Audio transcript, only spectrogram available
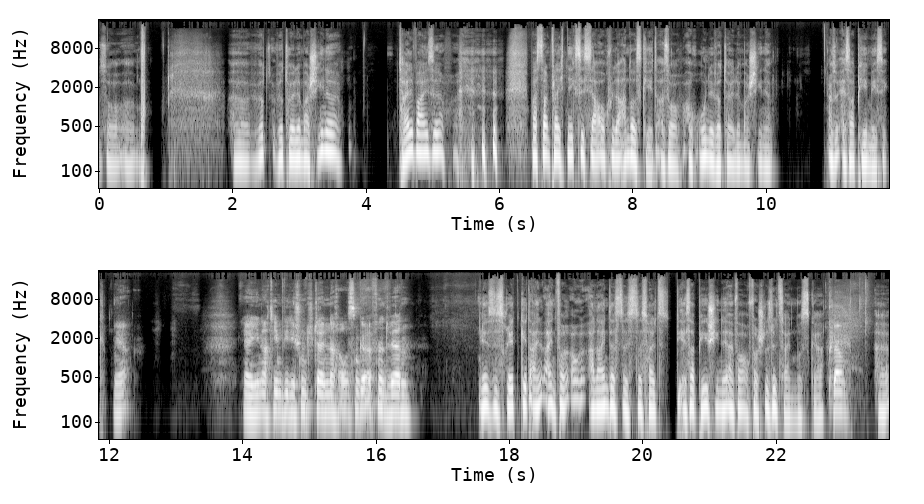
so äh, äh, virtuelle Maschine, teilweise, was dann vielleicht nächstes Jahr auch wieder anders geht, also auch ohne virtuelle Maschine, also SAP-mäßig. Ja. Ja, je nachdem, wie die Schnittstellen nach außen geöffnet werden. Es ist, geht ein, einfach allein, dass das, dass halt die SAP-Schiene einfach auch verschlüsselt sein muss. Gell? Klar. Äh,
